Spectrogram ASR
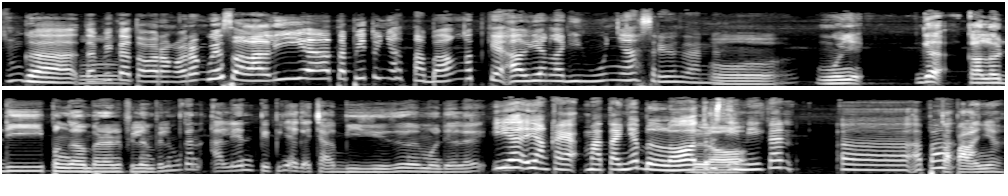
Enggak, tapi Oh. kata orang-orang gue salah lihat, tapi itu nyata banget kayak alien lagi ngunyah seriusan. Oh, ngunyah. Enggak, kalau di penggambaran film-film kan alien pipinya agak cabi gitu modelnya. Iya, yang kayak matanya belok, terus Belok. ini kan eh, apa Kepalanya,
